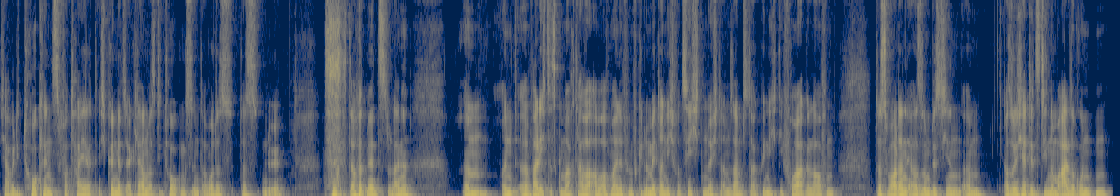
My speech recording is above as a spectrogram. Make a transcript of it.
Ich habe die Tokens verteilt. Ich könnte jetzt erklären, was die Tokens sind, aber das, das, nö. Das dauert mir jetzt zu lange. Ähm, und äh, weil ich das gemacht habe, aber auf meine fünf Kilometer nicht verzichten möchte am Samstag, bin ich die vorher gelaufen. Das war dann eher so ein bisschen, ähm, also ich hätte jetzt die normale Runden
